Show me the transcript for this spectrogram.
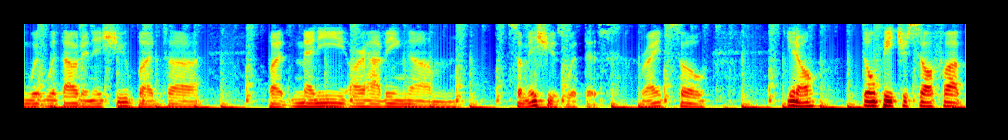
w- without an issue, but uh, but many are having um, some issues with this, right? So, you know, don't beat yourself up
